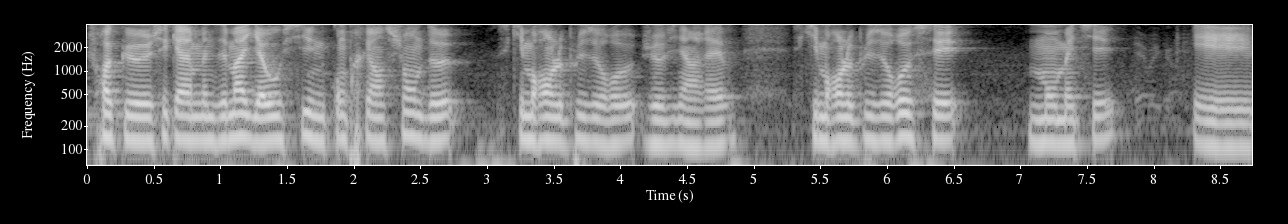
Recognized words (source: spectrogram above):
Je crois que chez Karim Benzema, il y a aussi une compréhension de ce qui me rend le plus heureux, je vis un rêve. Ce qui me rend le plus heureux, c'est mon métier et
